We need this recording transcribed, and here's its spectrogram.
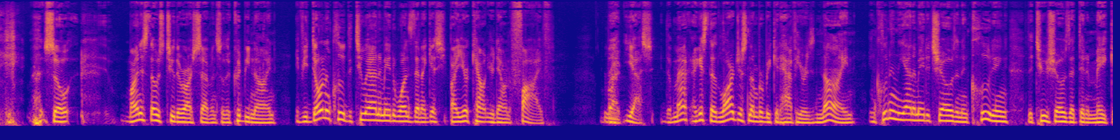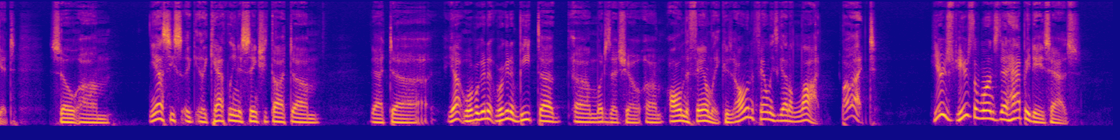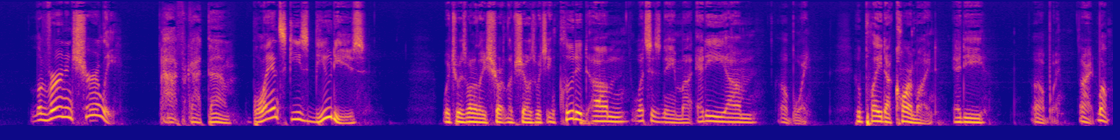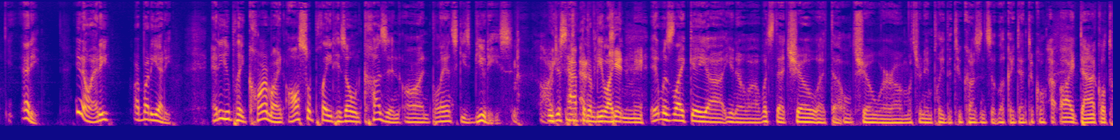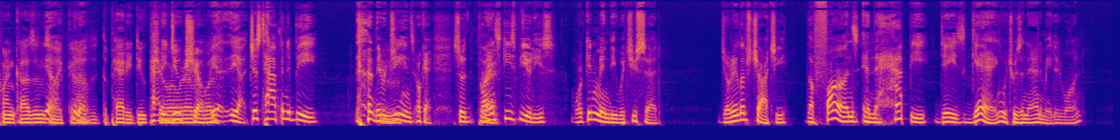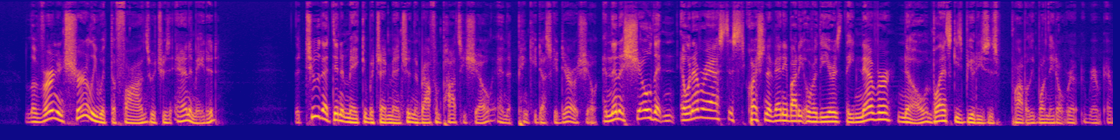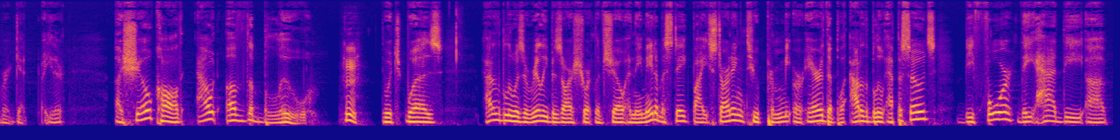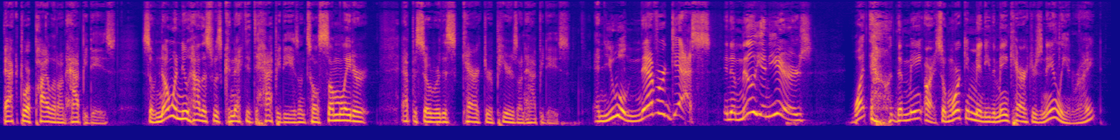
so minus those two, there are seven. So there could be nine. If you don't include the two animated ones, then I guess by your count, you're down to five. But Right. yes, the mac. I guess the largest number we could have here is nine, including the animated shows and including the two shows that didn't make it. So, um, yeah, like Kathleen is saying she thought um, that uh, yeah, well, we're gonna we're gonna beat uh, um, what is that show? Um, All in the Family because All in the Family's got a lot. But here's here's the ones that Happy Days has: Laverne and Shirley, Ah, I forgot them. Blansky's Beauties, which was one of those short-lived shows, which included um, what's his name, uh, Eddie. Um, oh boy, who played uh, Carmine? Eddie. Oh boy. All right. Well, Eddie. You know Eddie, our buddy Eddie. Eddie, who played Carmine, also played his own cousin on Blansky's Beauties. We just happened to be be like kidding me. it was like a uh, you know uh, what's that show at the old show where um, what's her name played the two cousins that look identical Uh, identical twin cousins, Yeah, like you uh, know. the, the Patty Duke Patty show. Duke show. Yeah, yeah. Just happened to be they were genes. Okay. So Blansky's Beauties, Mork and Mindy, which you said, Joanie Loves Chachi, The Fonz and the Happy Days Gang, which was an animated one, Laverne and Shirley with the Fonz, which was animated. The two that didn't make it, which I mentioned, the Ralph and Potsy show and the Pinky Tuscadero show. And then a show that, and whenever I ask this question of anybody over the years, they never know. And Blansky's Beauties is probably one they don't re- re- ever get either a show called Out of the Blue, hmm. which was Out of the Blue was a really bizarre short-lived show, and they made a mistake by starting to premiere or air the Out of the Blue episodes before they had the uh, backdoor pilot on Happy Days. So no one knew how this was connected to Happy Days until some later episode where this character appears on Happy Days, and you will never guess in a million years what the main. All right, so Mork and Mindy, the main character is an alien, right?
